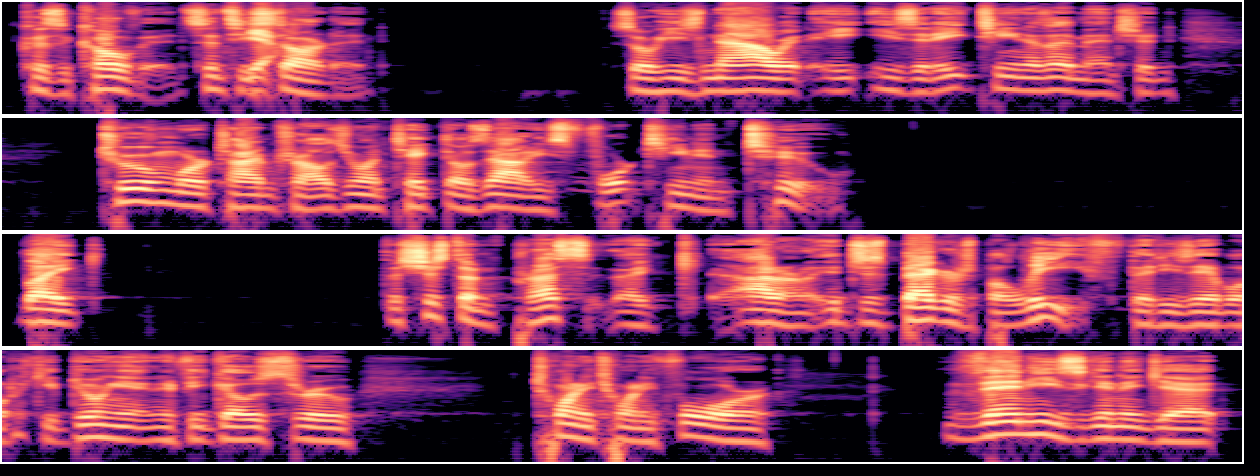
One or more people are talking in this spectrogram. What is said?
because of COVID since he Yeah. started. So he's now at eight. He's at 18, as I mentioned. Two of them were time trials. You want to take those out? He's 14 and two. Like that's just unprecedented. Like I don't know. It just beggars belief that he's able to keep doing it. And if he goes through 2024, then he's going to get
